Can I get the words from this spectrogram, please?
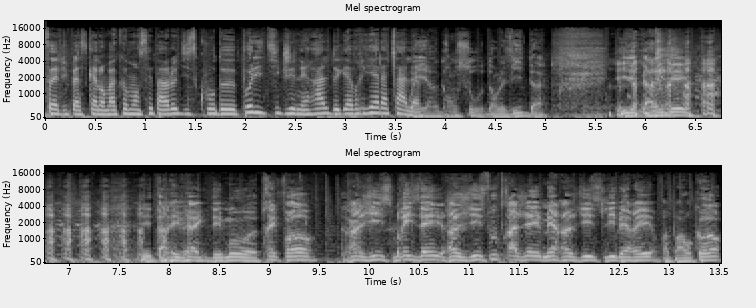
Salut Pascal, on va commencer par le discours de politique générale de Gabriel Attal. Oui, un grand saut dans le vide. Il est arrivé. il est arrivé avec des mots euh, très forts. Ringis brisé, Ringis outragé, mais Ringis libéré. Enfin, pas encore.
